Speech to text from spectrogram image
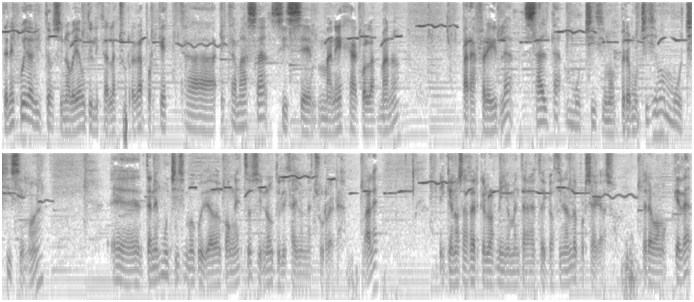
Tened cuidadito si no vais a utilizar la churrera porque esta, esta masa, si se maneja con las manos para freírla, salta muchísimo, pero muchísimo, muchísimo. ¿eh? Eh, tened muchísimo cuidado con esto si no utilizáis una churrera, ¿vale? Y que no se acerquen los niños mientras estoy cocinando por si acaso. Pero vamos, queda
